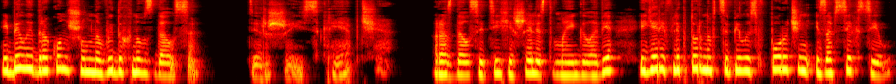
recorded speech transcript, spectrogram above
и белый дракон, шумно выдохнув, сдался. «Держись крепче!» Раздался тихий шелест в моей голове, и я рефлекторно вцепилась в поручень изо всех сил.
